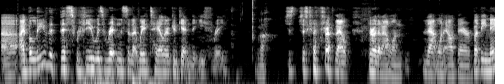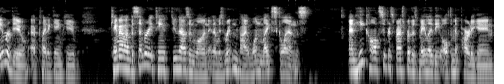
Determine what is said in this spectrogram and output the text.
Uh, I believe that this review was written so that way Taylor could get into E3. Ugh. Just just gonna throw that out, throw that out one that one out there. But the main review at Planet GameCube came out on December 18th, 2001, and it was written by one Mike Sklens. And he called Super Smash Bros. Melee the ultimate party game,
